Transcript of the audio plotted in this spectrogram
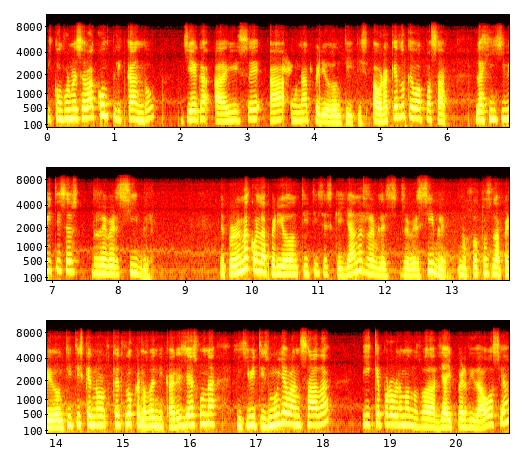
Y conforme se va complicando, llega a irse a una periodontitis. Ahora, ¿qué es lo que va a pasar? La gingivitis es reversible. El problema con la periodontitis es que ya no es reversible. Nosotros la periodontitis, ¿qué, es lo que nos va a indicar? Es ya es una gingivitis muy avanzada y qué problemas nos va a dar. Ya hay pérdida ósea,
